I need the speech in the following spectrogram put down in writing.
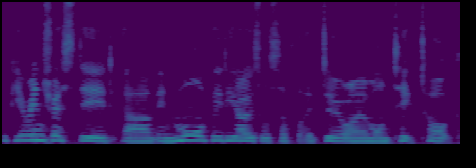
If you're interested um, in more videos or stuff that I do, I am on TikTok.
